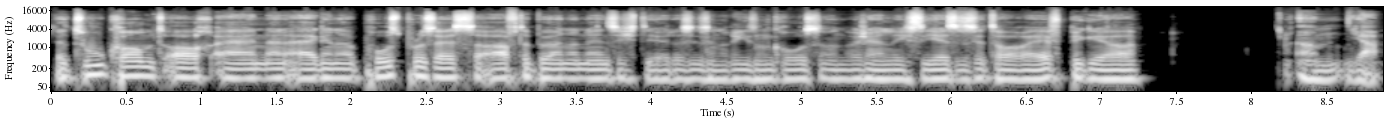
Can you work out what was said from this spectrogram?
Dazu kommt auch ein, ein eigener Post-Processor, Afterburner nennt sich der. Das ist ein riesengroßer und wahrscheinlich sehr, sehr, sehr teurer FPGA. Ähm, ja,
